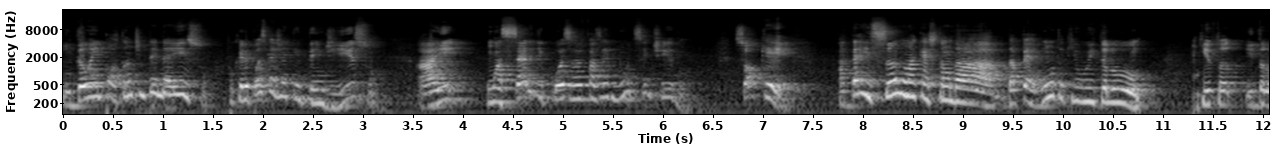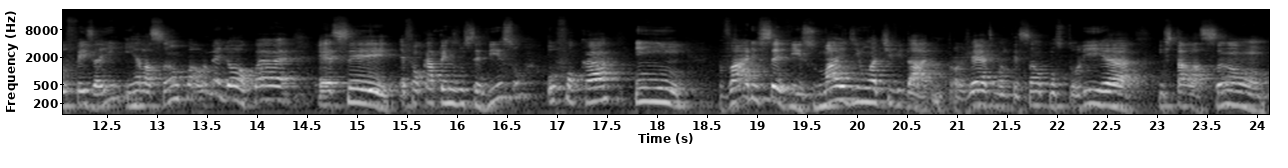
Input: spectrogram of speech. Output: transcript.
Então, é importante entender isso, porque depois que a gente entende isso, aí uma série de coisas vai fazer muito sentido. Só que, aterrissando na questão da, da pergunta que o Ítalo que o Ítalo fez aí em relação qual é melhor, qual é, é, ser, é focar apenas no serviço ou focar em vários serviços, mais de uma atividade, um projeto, manutenção, consultoria, instalação.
